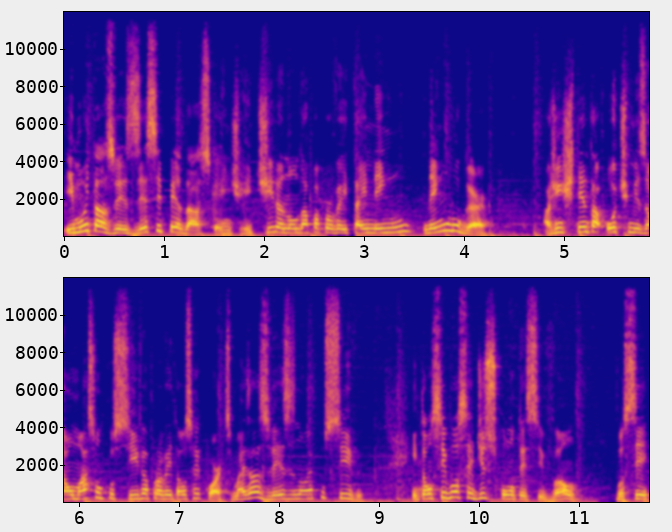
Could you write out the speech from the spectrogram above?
E muitas vezes esse pedaço que a gente retira não dá para aproveitar em nenhum, nenhum lugar. A gente tenta otimizar o máximo possível aproveitar os recortes, mas às vezes não é possível. Então se você desconta esse vão, você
